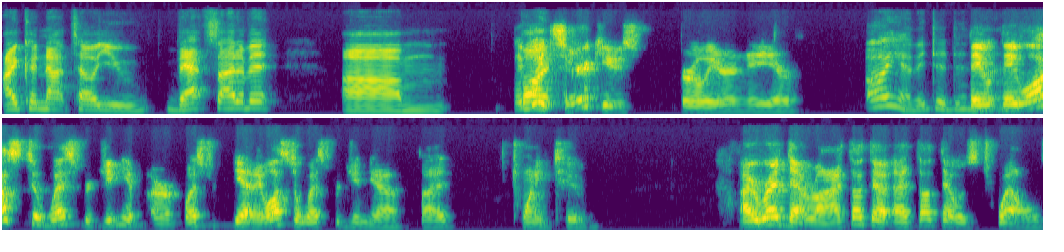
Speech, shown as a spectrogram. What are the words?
I could not tell you that side of it. Um, They But- played Syracuse earlier in the year. Oh yeah, they did. Didn't They they lost to West Virginia or West yeah they lost to West Virginia by 22. I read that wrong. I thought that I thought that was 12.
